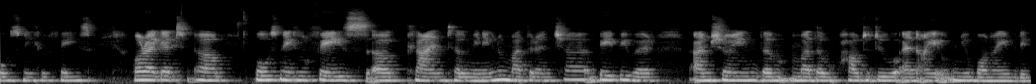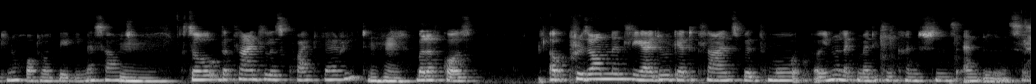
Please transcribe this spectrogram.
postnatal phase. Or I get uh, postnatal phase uh, clientele, meaning you know, mother and child, baby, where I'm showing the mother how to do an I- newborn Ayurvedic, you know, hot oil baby massage. Mm. So the clientele is quite varied. Mhm. But of course, uh, predominantly I do get clients with more, uh, you know, like medical conditions and illnesses.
